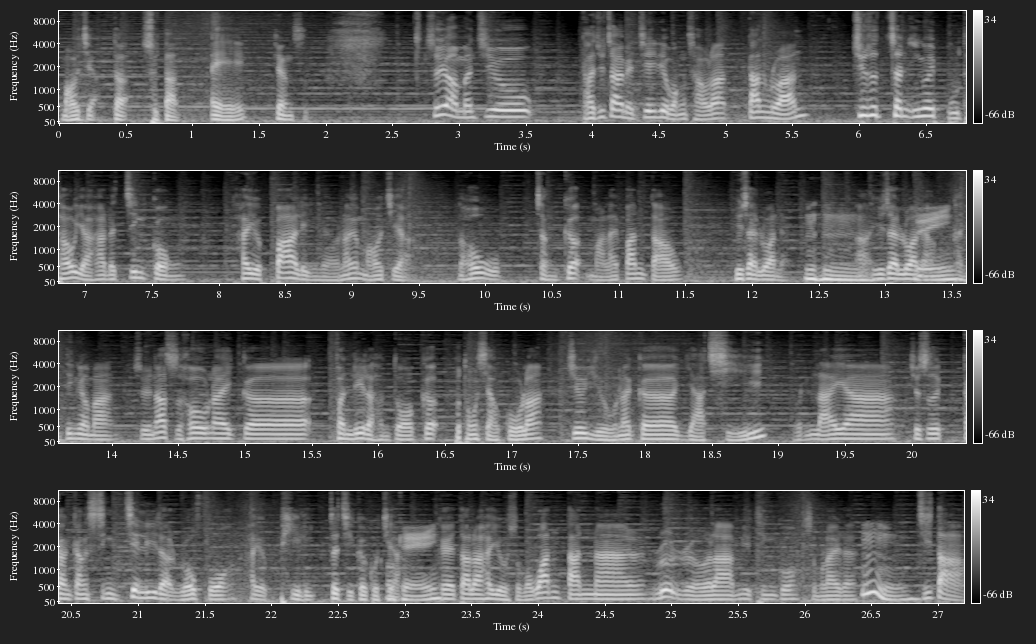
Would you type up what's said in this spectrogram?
马六甲的苏丹，哎这样子，所以我们就他就在那边建立王朝了。当然，就是正因为葡萄牙他的进攻，还有霸凌了那个毛甲，然后整个马来半岛又在乱了。嗯哼啊，又在乱了，肯定的嘛。所以那时候那个分裂了很多个不同小国啦，就有那个雅琪、文莱呀，就是刚刚新建立的柔佛，还有霹雳这几个国家。OK 当然还有什么万丹呐、热热啦，没有听过什么来的？嗯，吉打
